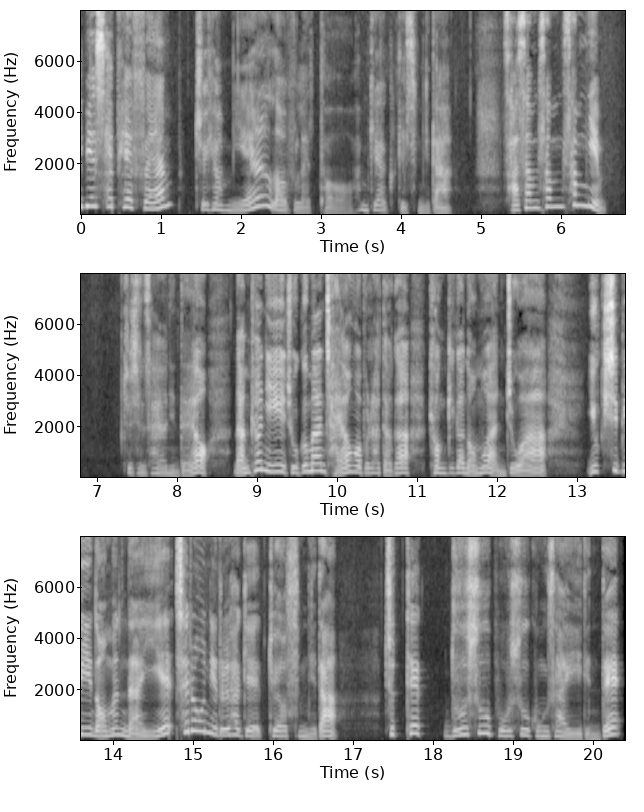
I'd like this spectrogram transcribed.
KBS 해피 FM 주현미의 러브레터 함께하고 계십니다. 4333님 주신 사연인데요. 남편이 조그만 자영업을 하다가 경기가 너무 안 좋아 60이 넘은 나이에 새로운 일을 하게 되었습니다. 주택 누수 보수 공사 일인데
